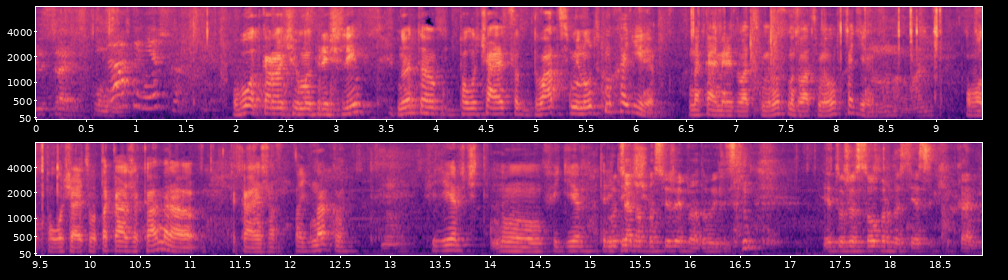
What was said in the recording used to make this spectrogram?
без пола? Да, конечно. Вот, короче, мы пришли. Но это, получается, 20 минут мы ходили. На камере 20 минут, мы 20 минут ходили. Ну, нормально. Вот, получается, вот такая же камера, такая же, одинаковая. Ну. Фидер, чет- ну, Фидер Ну, у тебя там 3000. посвежее, правда, выглядит. Это уже собрано с нескольких камер.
